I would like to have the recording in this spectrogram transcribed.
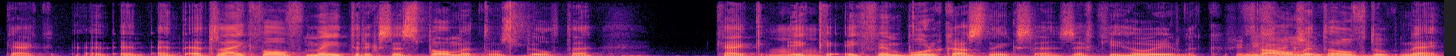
Kijk, het, het, het lijkt wel of Matrix een spel met ons speelt, hè? Kijk, ik, ik vind boerka's niks, hè? Zeg ik je heel eerlijk. Vrouwen met hoofddoek, nee.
